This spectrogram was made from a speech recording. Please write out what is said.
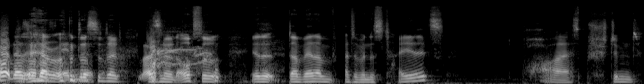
Oder so das, und das sind halt, das sind halt auch so, ja, da, da wäre dann, also wenn du es teilst, boah, das ist bestimmt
